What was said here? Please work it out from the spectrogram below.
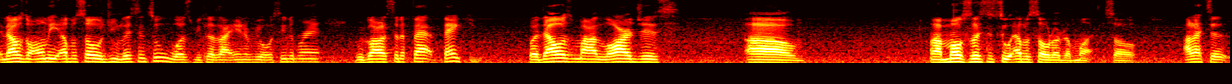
and that was the only episode you listened to was because I interviewed Osita brand, regardless of the fact, thank you. But that was my largest, um, my most listened to episode of the month. So I'd like to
